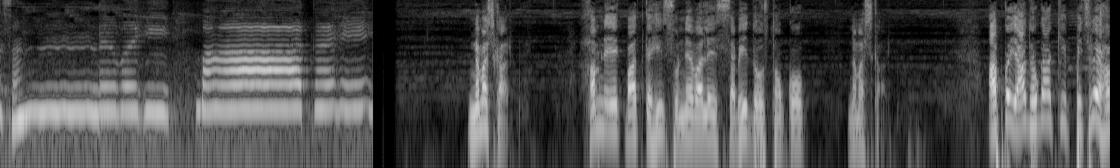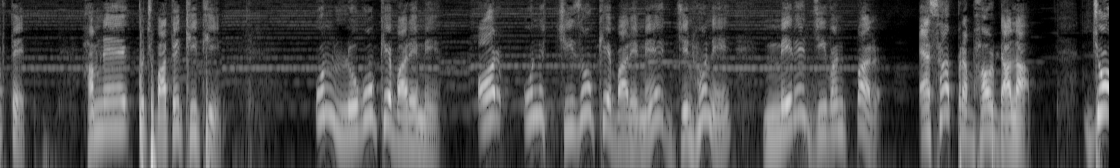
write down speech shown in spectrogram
पसंद वही बात कहेंगे नमस्कार। हमने एक बात कही सुनने वाले सभी दोस्तों को नमस्कार। आपको याद होगा कि पिछले हफ़्ते हमने कुछ बातें की थी उन लोगों के बारे में और उन चीज़ों के बारे में जिन्होंने मेरे जीवन पर ऐसा प्रभाव डाला जो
